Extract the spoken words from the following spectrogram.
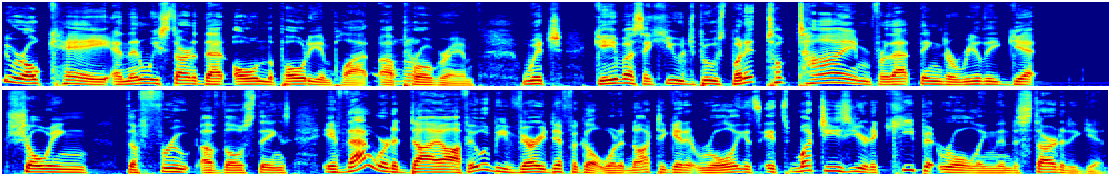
we were okay, and then we started that own the podium plat, uh, mm-hmm. program, which gave us a huge boost. But it took time for that thing to really get showing the fruit of those things. If that were to die off, it would be very difficult, would it not, to get it rolling? It's it's much easier to keep it rolling than to start it again.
